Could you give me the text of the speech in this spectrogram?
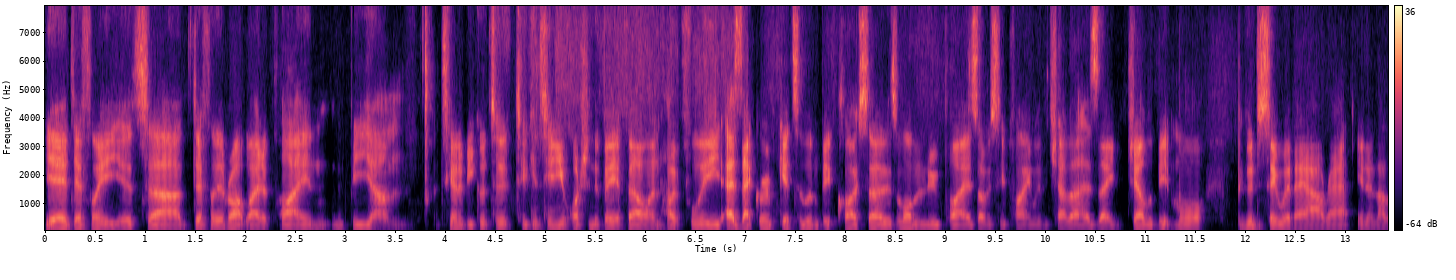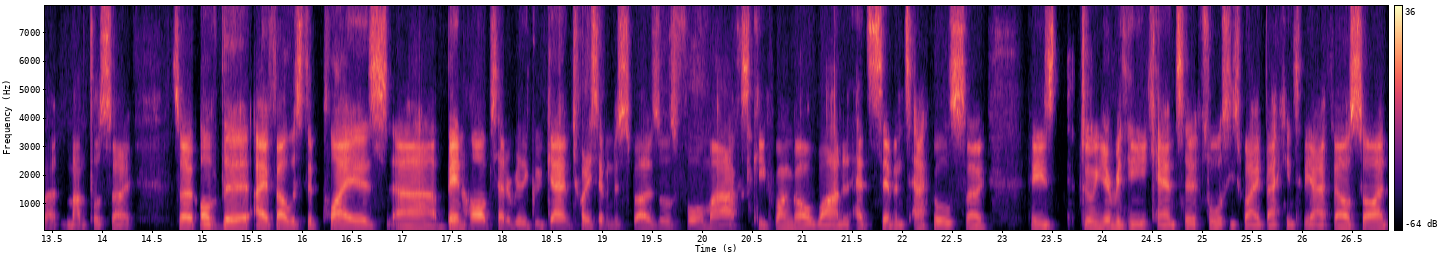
Yeah, definitely. It's uh, definitely the right way to play, and be um, it's going to be good to, to continue watching the VFL and hopefully, as that group gets a little bit closer, there's a lot of new players obviously playing with each other as they gel a bit more. Be good to see where they are at in another month or so. So, of the AFL listed players, uh, Ben Hobbs had a really good game 27 disposals, four marks, kicked one goal, one, and had seven tackles. So, He's doing everything he can to force his way back into the AFL side.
